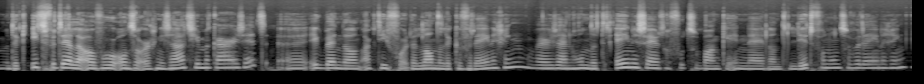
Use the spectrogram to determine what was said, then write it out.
moet ik iets vertellen over hoe onze organisatie in elkaar zit. ik ben dan actief voor de landelijke vereniging. Er zijn 171 voedselbanken in Nederland lid van onze vereniging.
